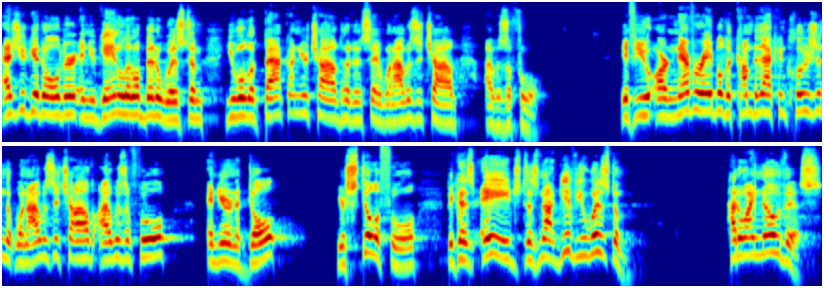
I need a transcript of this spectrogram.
As you get older and you gain a little bit of wisdom, you will look back on your childhood and say, when I was a child, I was a fool. If you are never able to come to that conclusion that when I was a child, I was a fool, and you're an adult, you're still a fool because age does not give you wisdom. How do I know this?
